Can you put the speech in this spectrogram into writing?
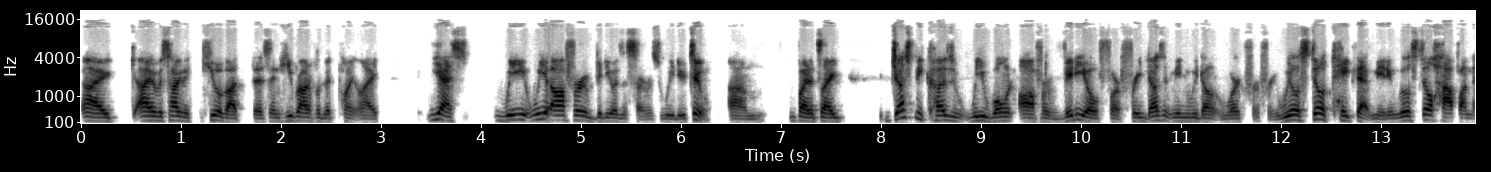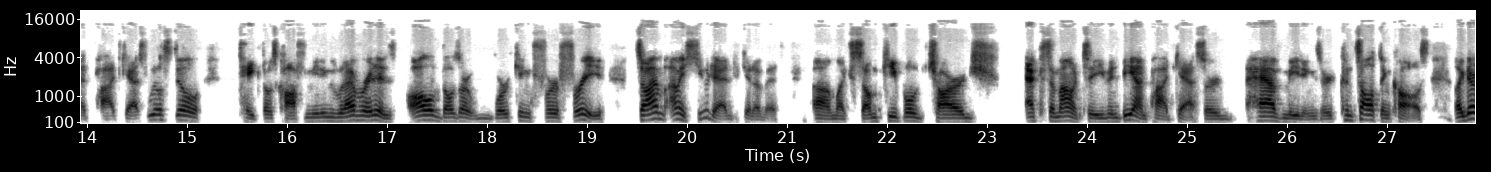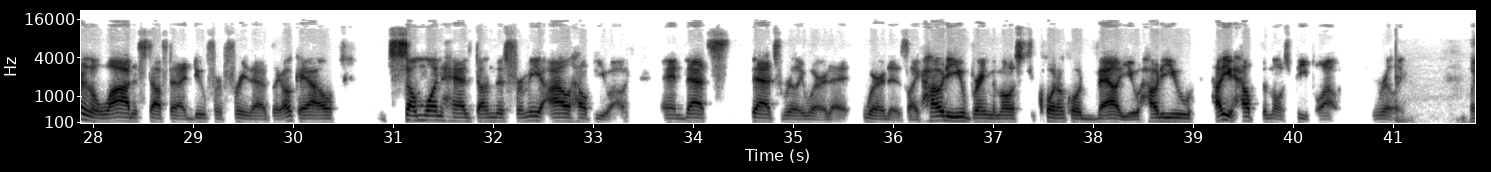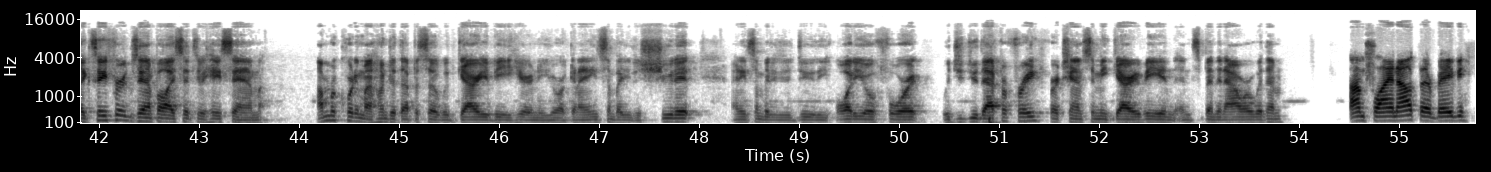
I I was talking to Q about this, and he brought up a good point. Like, yes, we we offer video as a service. We do too. Um, but it's like just because we won't offer video for free doesn't mean we don't work for free. We'll still take that meeting. We'll still hop on that podcast. We'll still take those coffee meetings, whatever it is. All of those are working for free. So I'm I'm a huge advocate of it. Um, like some people charge X amount to even be on podcasts or have meetings or consulting calls. Like there's a lot of stuff that I do for free that's like, okay, I'll someone has done this for me, I'll help you out. And that's that's really where it where it is. Like how do you bring the most quote unquote value? How do you how do you help the most people out? Really. Like say for example, I said to you, Hey Sam, I'm recording my hundredth episode with Gary Vee here in New York and I need somebody to shoot it I need somebody to do the audio for it. Would you do that for free for a chance to meet Gary Vee and, and spend an hour with him? I'm flying out there, baby.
